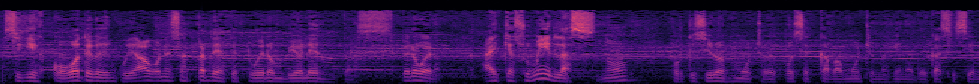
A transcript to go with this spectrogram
Así que escogote, ten cuidado con esas pérdidas que estuvieron violentas. Pero bueno, hay que asumirlas, ¿no? Porque si no es mucho, después se escapa mucho, imagínate, casi 100,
